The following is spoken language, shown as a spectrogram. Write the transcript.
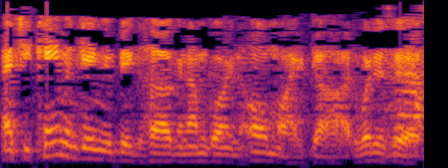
and she came and gave me a big hug. And I'm going, oh my God, what is this?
